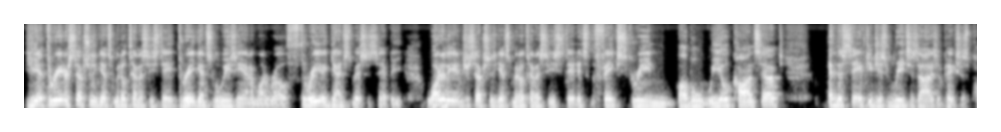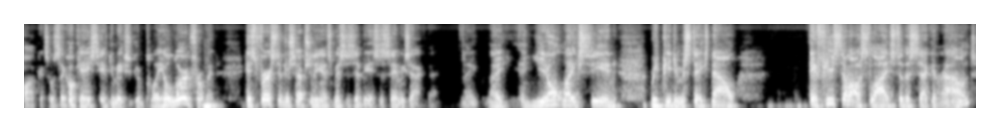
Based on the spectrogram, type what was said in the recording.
he had three interceptions against Middle Tennessee State, three against Louisiana Monroe, three against Mississippi. One of the interceptions against Middle Tennessee State, it's the fake screen bubble wheel concept. And the safety just reads his eyes and picks his pocket. So it's like, okay, safety makes a good play. He'll learn from it. His first interception against Mississippi is the same exact thing. Like, like you don't like seeing repeated mistakes. Now, if he somehow slides to the second round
